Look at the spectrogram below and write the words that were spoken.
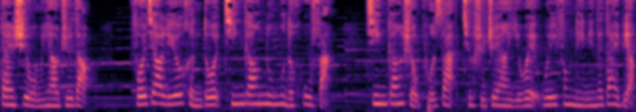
但是我们要知道，佛教里有很多金刚怒目的护法，金刚手菩萨就是这样一位威风凛凛的代表。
